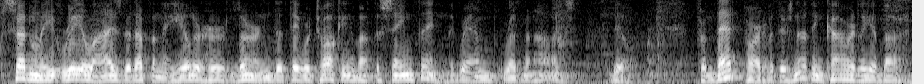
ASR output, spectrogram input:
suddenly realized that up on the hill, or her learned that they were talking about the same thing, the Gramm-Rudman-Hollings bill. From that part of it, there's nothing cowardly about it.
